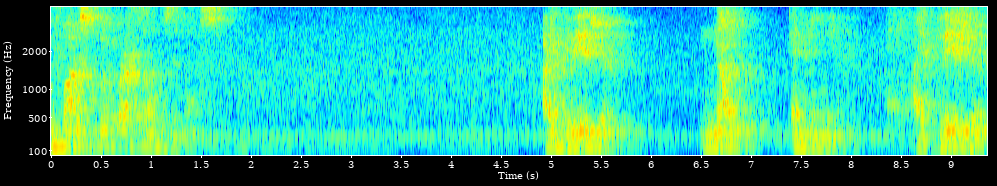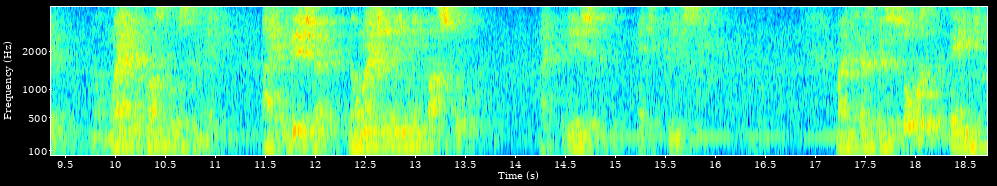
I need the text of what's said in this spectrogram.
eu falo isso do meu coração para os irmãos. A igreja não é minha. A igreja não é do pastor Sinei. A igreja não é de nenhum pastor, a igreja é de Cristo. Mas se as pessoas entendem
